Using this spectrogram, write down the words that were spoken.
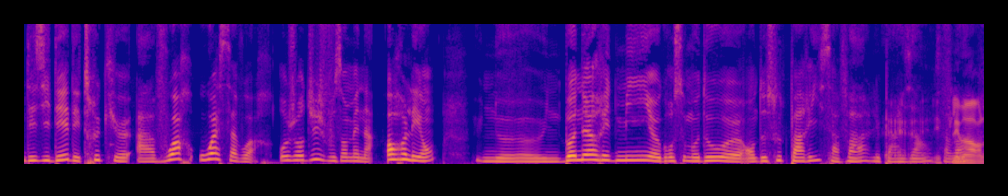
des idées, des trucs euh, à voir ou à savoir. Aujourd'hui, je vous emmène à Orléans, une, euh, une bonne heure et demie, euh, grosso modo, euh, en dessous de Paris. Ça va, les Parisiens. Les ça va. là.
